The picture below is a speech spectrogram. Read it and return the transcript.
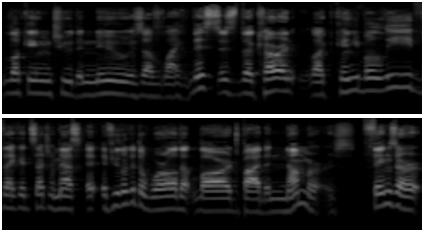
looking to the news of like, this is the current, like, can you believe like it's such a mess? If you look at the world at large by the numbers, things are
